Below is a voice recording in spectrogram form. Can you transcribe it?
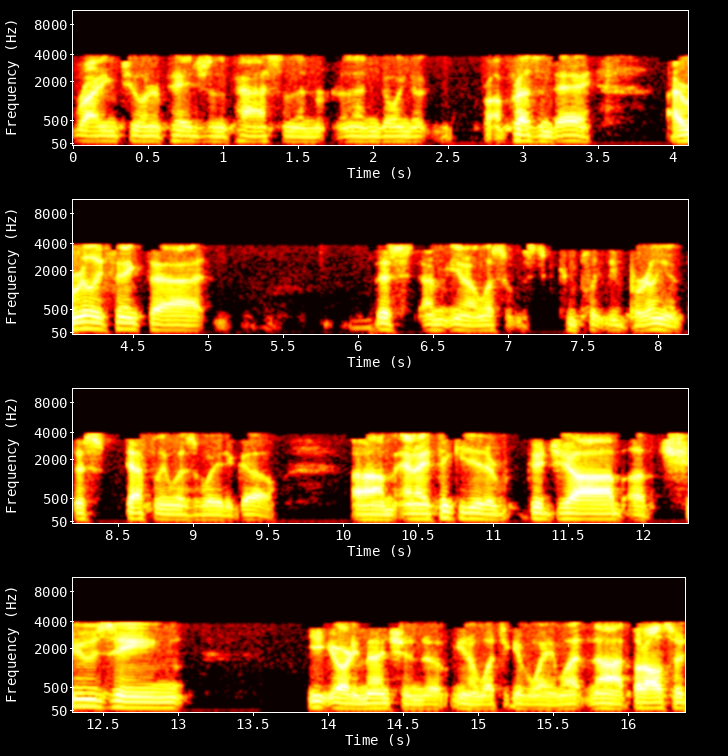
writing 200 pages in the past and then and then going to present day. I really think that this, um, you know, unless it was completely brilliant, this definitely was the way to go. Um, and I think you did a good job of choosing. You already mentioned, uh, you know, what to give away and what not, but also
